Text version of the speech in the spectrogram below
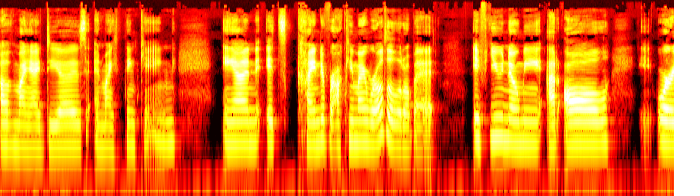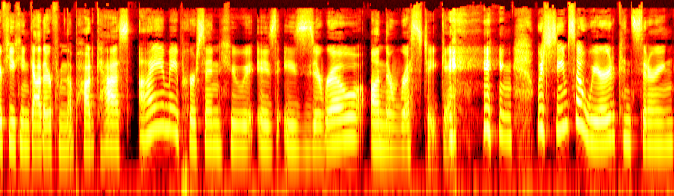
of my ideas and my thinking. And it's kind of rocking my world a little bit. If you know me at all, or if you can gather from the podcast, I am a person who is a zero on the risk taking, which seems so weird considering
